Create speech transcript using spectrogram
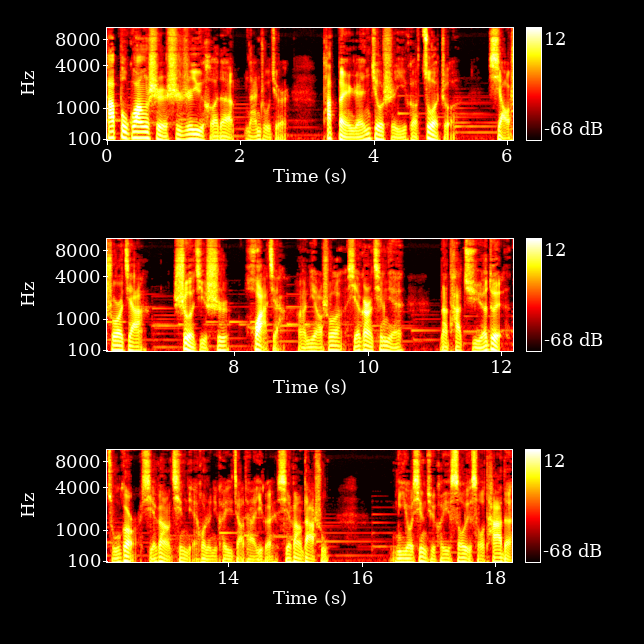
他不光是失之愈合的男主角，他本人就是一个作者、小说家、设计师、画家啊。你要说斜杠青年。那他绝对足够斜杠青年，或者你可以叫他一个斜杠大叔。你有兴趣可以搜一搜他的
